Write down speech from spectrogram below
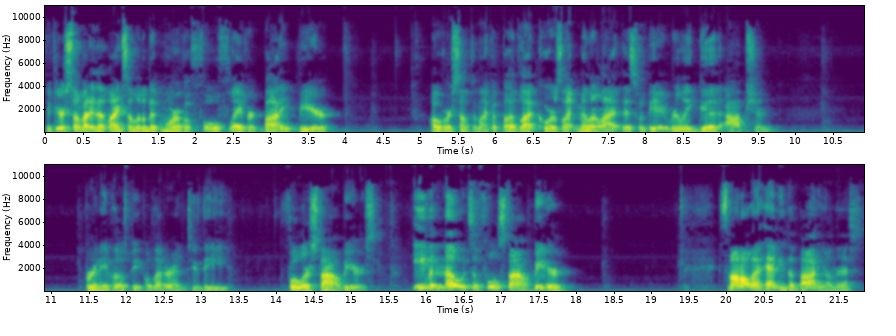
If you're somebody that likes a little bit more of a full flavored body beer over something like a Bud Light, Coors Light, Miller Lite, this would be a really good option for any of those people that are into the fuller style beers. Even though it's a full style beer, it's not all that heavy, the body on this.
